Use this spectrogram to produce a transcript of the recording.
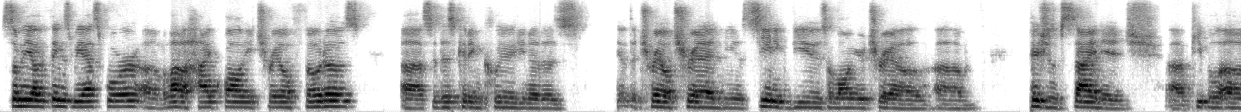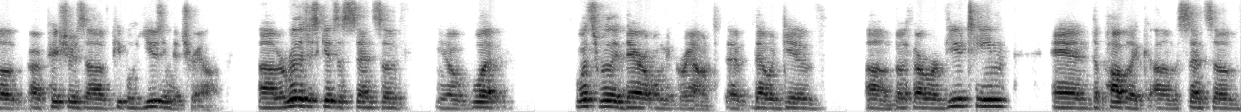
some of the other things we ask for, um, a lot of high quality trail photos. Uh, so this could include, you know, those, you know, the trail tread, you know, scenic views along your trail, um, pictures of signage, uh, people of, or pictures of people using the trail. Um, it really just gives a sense of, you know, what what's really there on the ground that, that would give um, both our review team and the public um, a sense of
